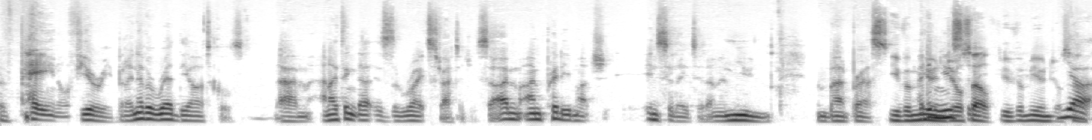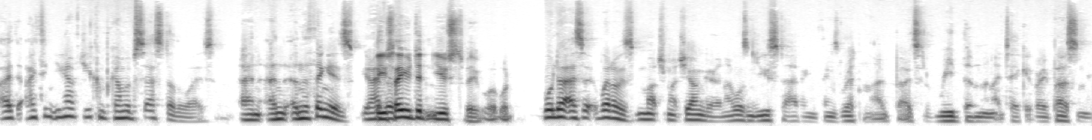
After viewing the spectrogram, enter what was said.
of pain or fury, but I never read the articles, um, and I think that is the right strategy. So I'm I'm pretty much insulated. I'm immune from bad press. You've immuned yourself. You've immuned yourself. Yeah, I, I, think you have. You can become obsessed otherwise. And and and the thing is, you, know, you say you didn't used to be. What, what, well, as a, when I was much much younger and I wasn't used to having things written, I I sort of read them and I take it very personally.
